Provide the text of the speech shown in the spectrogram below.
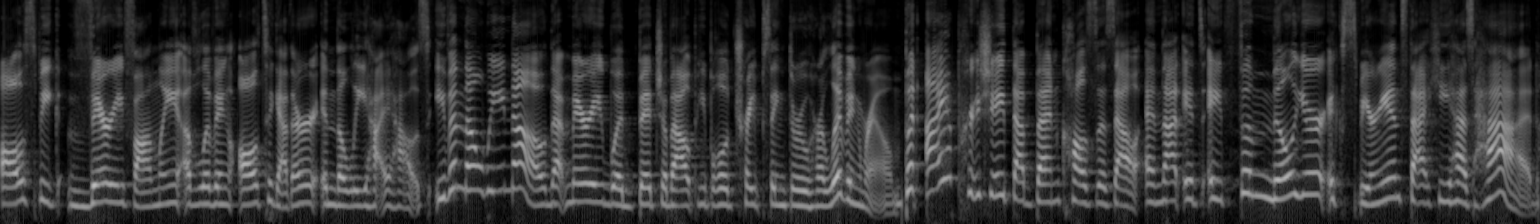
all speak very fondly of living all together in the Lehi house, even though we know that Meri would bitch about people traipsing through her living room. But I appreciate that Ben calls this out and that it's a familiar experience that he has had.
